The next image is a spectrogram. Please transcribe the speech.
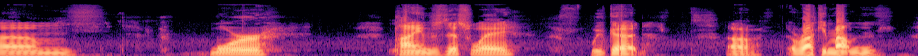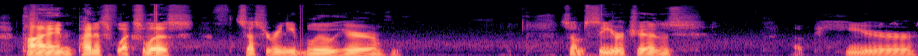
um, more pines this way. We've got uh, a Rocky Mountain pine, Pinus flexilis, Cesarini blue here. Some sea urchins up here.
